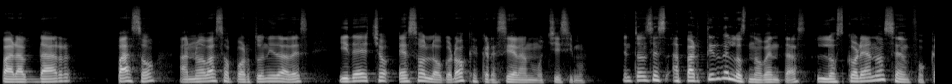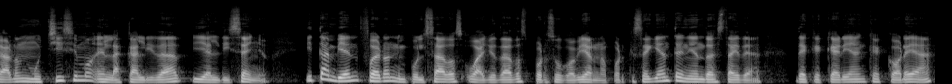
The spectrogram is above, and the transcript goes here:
para dar paso a nuevas oportunidades y de hecho eso logró que crecieran muchísimo. Entonces, a partir de los noventas, los coreanos se enfocaron muchísimo en la calidad y el diseño, y también fueron impulsados o ayudados por su gobierno, porque seguían teniendo esta idea de que querían que Corea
